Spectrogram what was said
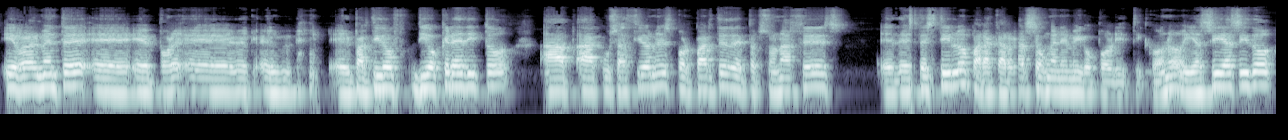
Y realmente eh, eh, eh, el, partido dio crédito a, acusaciones por parte de personajes de este estilo para cargarse a un enemigo político, ¿no? Y así ha sido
